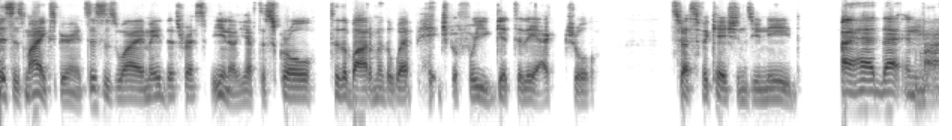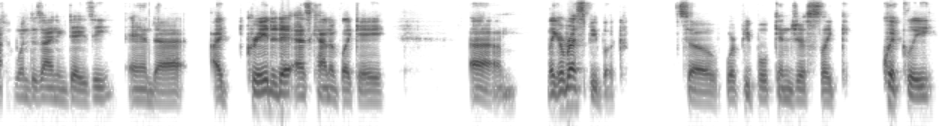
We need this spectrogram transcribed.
this is my experience. This is why i made this recipe. You know you have to scroll to the bottom of the web page before you get to the actual specifications you need. I had that in mind when designing daisy and uh, i created it as kind of like a um, like a recipe book. So where people can just like quickly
